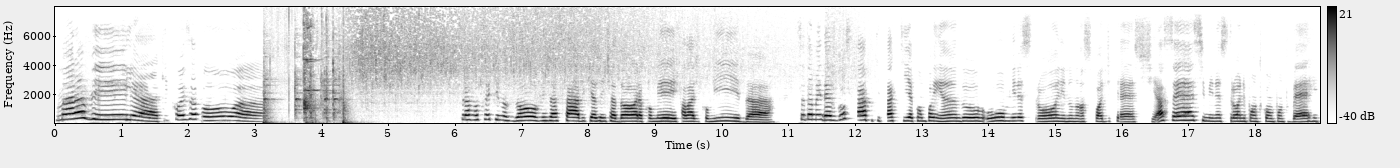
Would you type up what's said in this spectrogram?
Maravilha! Que coisa boa! Para você que nos ouve, já sabe que a gente adora comer e falar de comida. Você também deve gostar, porque está aqui acompanhando o Minestrone no nosso podcast. Acesse minestrone.com.br.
